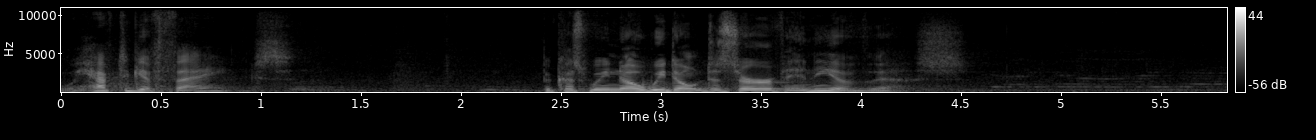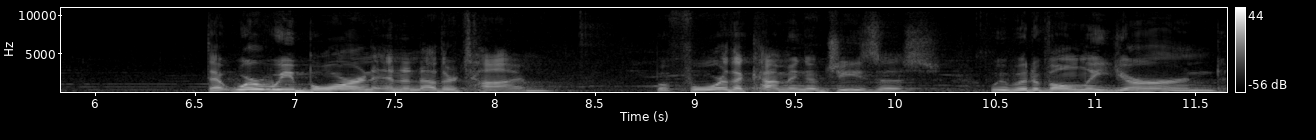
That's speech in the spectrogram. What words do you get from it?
we have to give thanks because we know we don't deserve any of this. That were we born in another time, before the coming of Jesus, we would have only yearned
